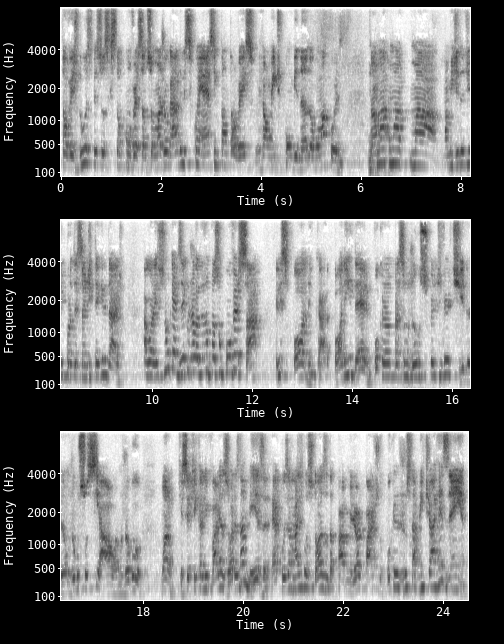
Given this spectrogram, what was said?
talvez duas pessoas que estão conversando sobre uma jogada eles se conhecem, então talvez realmente combinando alguma coisa. Então é uma, uma, uma, uma medida de proteção de integridade. Agora, isso não quer dizer que os jogadores não possam conversar. Eles podem, cara, podem e devem. Poker é para ser um jogo super divertido, é um jogo social, é um jogo, mano, que você fica ali várias horas na mesa. É a coisa mais gostosa, da a melhor parte do poker é justamente a resenha.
